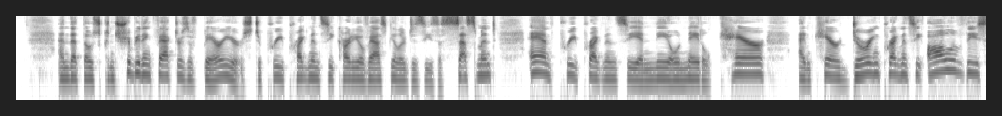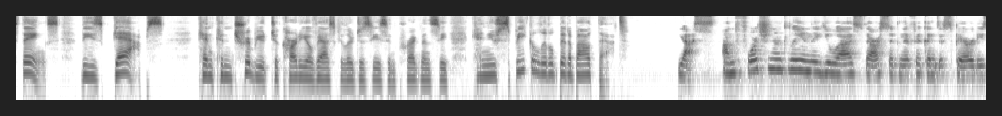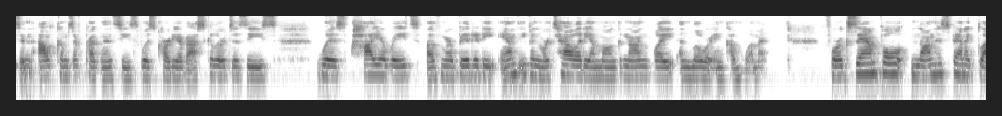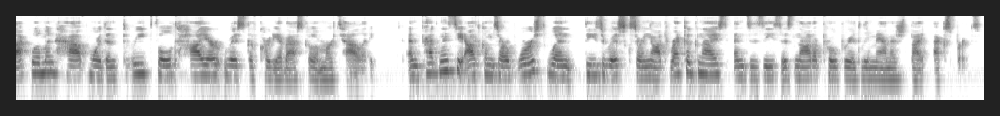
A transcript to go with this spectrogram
And that those contributing factors of barriers to pre pregnancy cardiovascular disease assessment and pre pregnancy and neonatal care and care during pregnancy, all of these things, these gaps can contribute to cardiovascular disease in pregnancy. Can you speak a little bit about that? Yes. Unfortunately, in the US, there are significant disparities in outcomes of pregnancies with cardiovascular disease, with higher rates of morbidity and even mortality among non white and lower income women. For example, non Hispanic Black women have more than threefold higher risk of cardiovascular mortality. And pregnancy outcomes are worse when these risks are not recognized and disease is not appropriately managed by experts.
